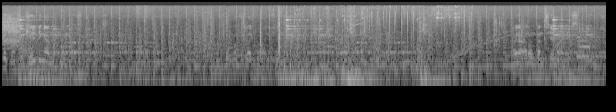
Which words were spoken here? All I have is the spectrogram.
Pellets und die Kill-Dinger machen wir mal. Gucken, ob wir gleich noch eine finden. Keine Ahnung, wann es hier mal ein extra gibt.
